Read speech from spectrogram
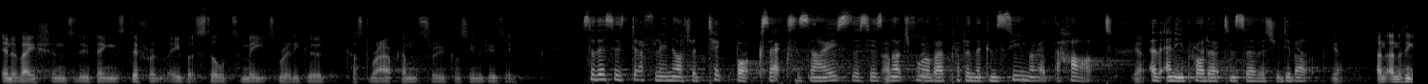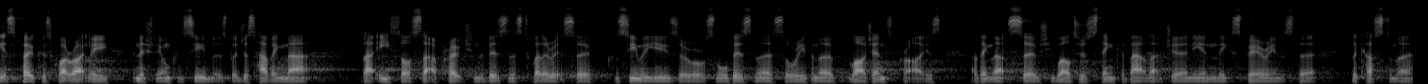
innovation to do things differently, but still to meet really good customer outcomes through consumer duty. So this is definitely not a tick box exercise. This is Absolutely. much more about putting the consumer at the heart yeah. of any product and service you develop. Yeah, and, and I think it's focused quite rightly initially on consumers, but just having that that ethos, that approach in the business to whether it's a consumer user or a small business or even a large enterprise, I think that serves you well to just think about that journey and the experience that the customer,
